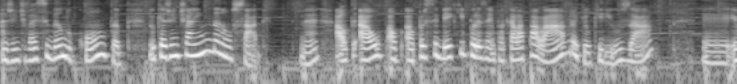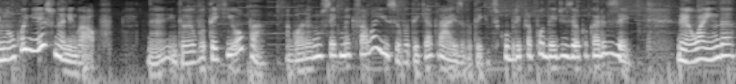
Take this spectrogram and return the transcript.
a gente vai se dando conta do que a gente ainda não sabe, né? Ao, ao, ao perceber que, por exemplo, aquela palavra que eu queria usar, é, eu não conheço na língua alvo né? Então eu vou ter que, opa, agora eu não sei como é que fala isso, eu vou ter que ir atrás, eu vou ter que descobrir para poder dizer o que eu quero dizer. Né? Ou ainda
